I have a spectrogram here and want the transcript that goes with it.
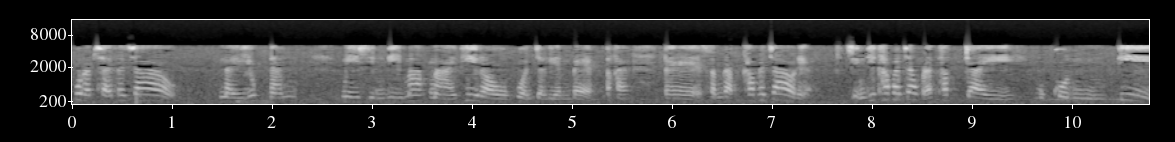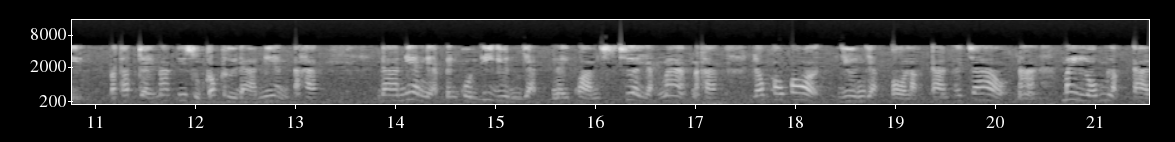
ผู้รับใช้พระเจ้าในยุคนั้นมีสิ่งดีมากมายที่เราควรจะเรียนแบบนะคะแต่สำหรับข้าพเจ้าเนี่ยสิ่งที่ข้าพเจ้าประทับใจบุคคลที่ประทับใจมากที่สุดก็คือดาเนียนนะคะดาเนียนเนี่ยเป็นคนที่ยืนหยัดในความเชื่ออย่างมากนะคะ แล้วเขาก็ยืนหยัดต่อหลักการพระเจ้านะ ไม่ล้มหลักการ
